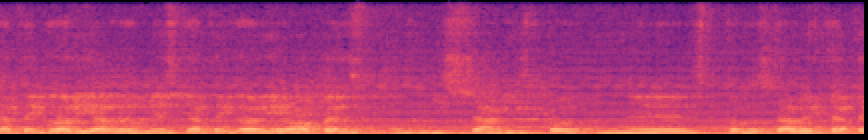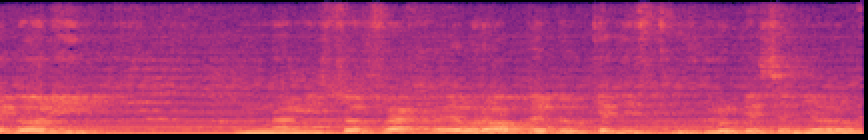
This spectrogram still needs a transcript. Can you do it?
kategorię, ale również kategorię Open z mistrzami z, z pozostałych kategorii na Mistrzostwach Europy. Był kiedyś w grupie seniorów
